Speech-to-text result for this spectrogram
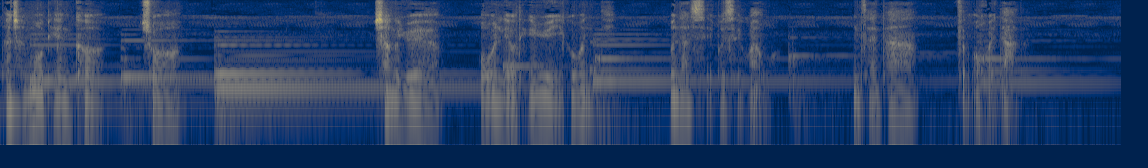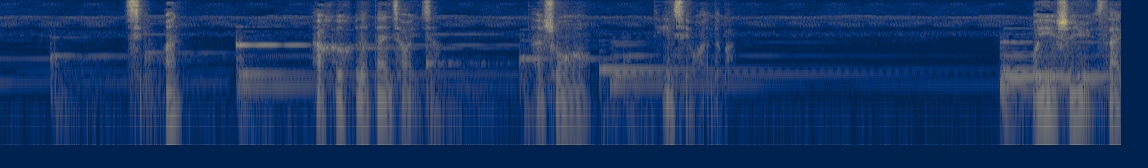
他沉默片刻，说：“上个月我问刘廷玉一个问题，问他喜不喜欢我，你猜他怎么回答的？喜欢。”他呵呵的淡笑一下，他说：“挺喜欢的吧？”我一时语塞。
